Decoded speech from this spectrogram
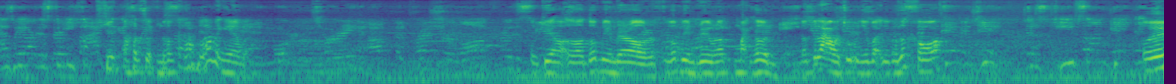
As we are just 35 Shit, áo dụng nó khác lắm anh em ạ. Thằng kia họ có Goblin Barrel, Goblin Drill nó mạnh hơn. Nó cứ lao vào trụ như vậy thì cũng rất khó. Just. Ôi,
